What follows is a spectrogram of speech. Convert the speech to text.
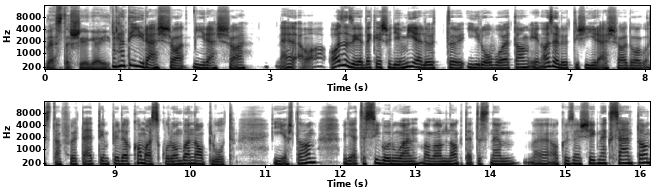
veszteségeit. Hát írással, írással. Az az érdekes, hogy én mielőtt író voltam, én azelőtt is írással dolgoztam föl. Tehát én például kamaszkoromban naplót írtam. Ugye hát ezt szigorúan magamnak, tehát ezt nem e, a közönségnek szántam,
